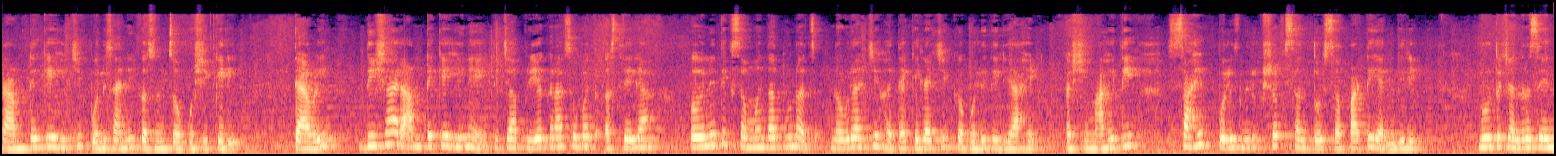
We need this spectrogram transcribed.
रामटेके हिची पोलिसांनी कसून चौकशी केली. त्यावेळी दिशा रामटेके हिने तिच्या प्रियकरासोबत असलेल्या अनैतिक संबंधातूनच नवऱ्याची हत्या केल्याची कबुली दिली आहे अशी माहिती सहाय्यक पोलीस निरीक्षक संतोष सपाटे यांनी दिली. मृत चंद्रसेन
